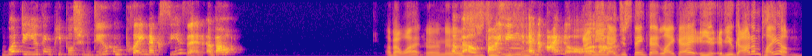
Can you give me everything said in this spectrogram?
what do you think people should do who play next season about About what? Um, about finding an idol? I mean, I just think that like, hey, you, if you got them, play them.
